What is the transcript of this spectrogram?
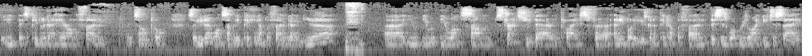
people are going to hear on the phone, for example. So you don't want somebody picking up the phone going, yeah. Uh, you, you, you want some strategy there in place for anybody who's going to pick up the phone. This is what we'd like you to say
